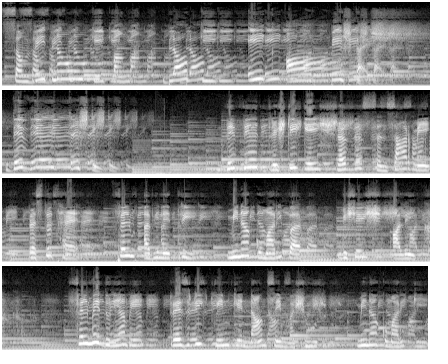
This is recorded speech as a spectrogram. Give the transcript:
संवेदनाओं के पंख ब्लॉग की एक, एक और पेशकश। दिव्य दृष्टि। दिव्य दृष्टि के श्रव्य संसार में प्रस्तुत है फ़िल्म अभिनेत्री मीना कुमारी पर विशेष आलेख। फिल्मी दुनिया में ट्रेजिडी क्वीन के नाम से मशहूर मीना कुमारी की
